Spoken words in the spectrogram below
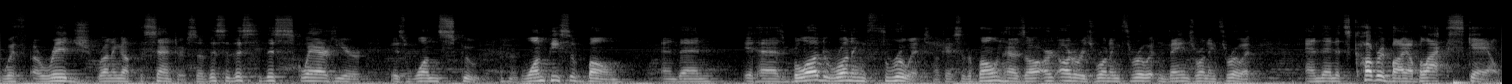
with a ridge running up the center. So this this this square here is one scute, one piece of bone, and then it has blood running through it. Okay, so the bone has ar- arteries running through it and veins running through it, and then it's covered by a black scale.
